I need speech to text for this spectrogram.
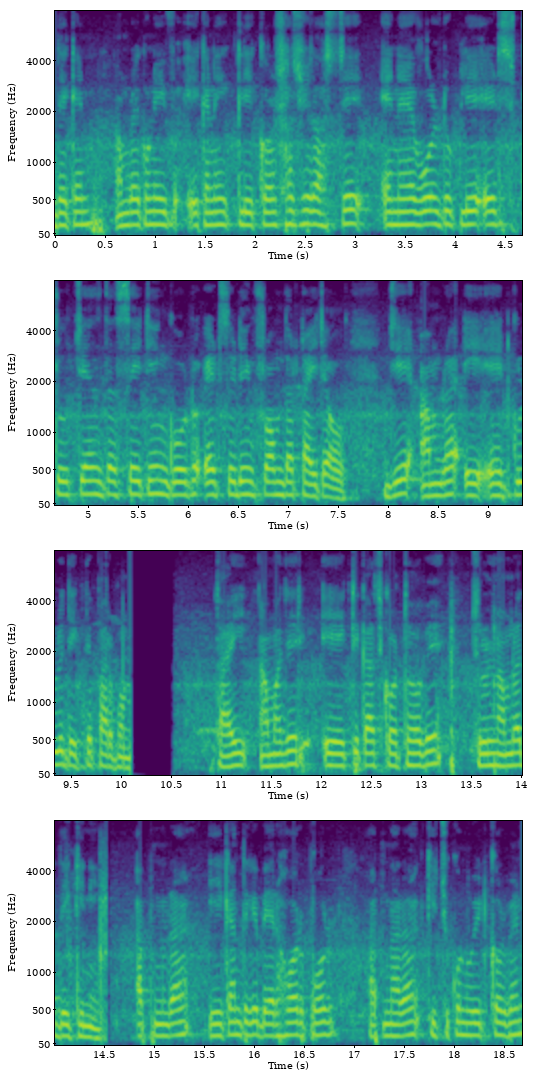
দেখেন, আমরা এখন এই, এখানে ক্লিক করার সাথে সাথে আসছে enable to play ads to change the setting go to ad setting from the title যে আমরা এই এডগুলো দেখতে পারব না। তাই আমাদের এই একটি কাজ করতে হবে, চলুন আমরা দেখিনি আপনারা এইখান থেকে বের হওয়ার পর আপনারা কিছুক্ষণ ওয়েট করবেন।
